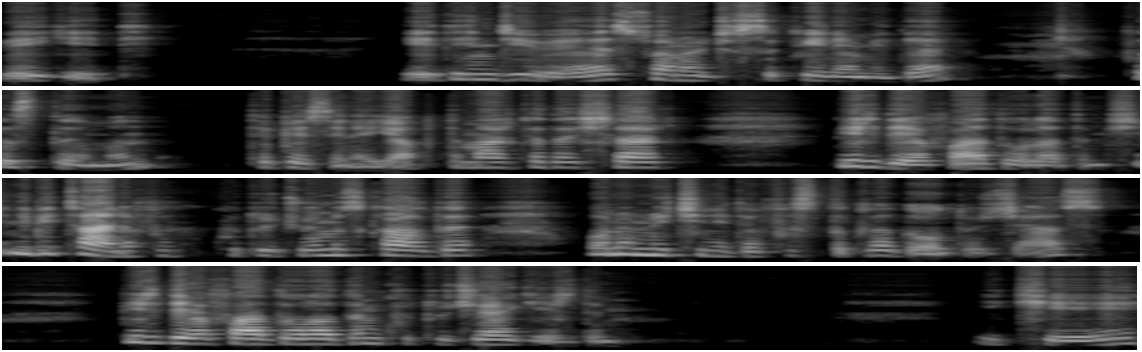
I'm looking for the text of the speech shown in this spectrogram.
ve 7 7. ve sonuncu sık iğnemi de fıstığımın tepesine yaptım arkadaşlar. Bir defa doladım. Şimdi bir tane kutucuğumuz kaldı. Onun içini de fıstıkla dolduracağız bir defa doladım kutucuğa girdim. 2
